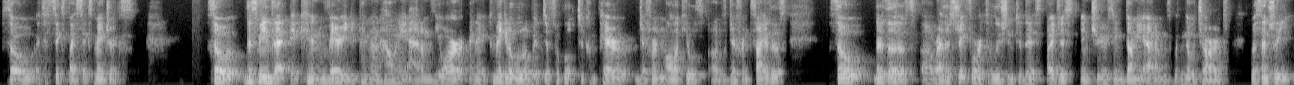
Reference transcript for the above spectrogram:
so it's a six by six matrix. So this means that it can vary depending on how many atoms you are, and it can make it a little bit difficult to compare different molecules of different sizes. So there's a, a rather straightforward solution to this by just introducing dummy atoms with no charge. So essentially,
